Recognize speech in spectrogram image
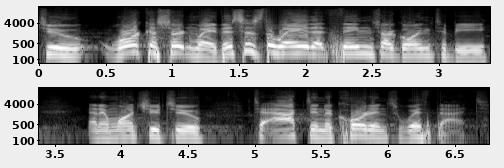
to work a certain way. This is the way that things are going to be, and I want you to, to act in accordance with that.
